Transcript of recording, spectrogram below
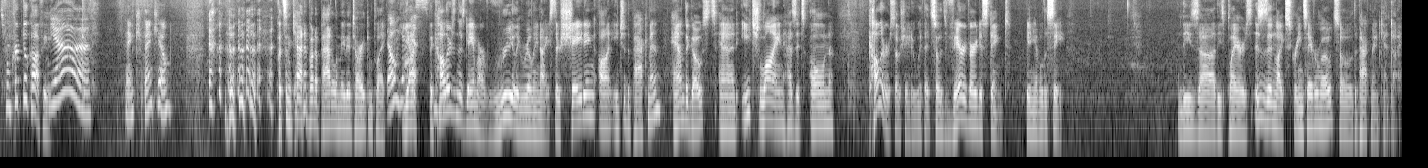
It's from Crypto Coffee. Yeah. Thank, thank him. Put some catnip on a paddle and maybe Atari can play. Oh, yes. the colors in this game are really, really nice. There's shading on each of the Pac-Men and the ghosts, and each line has its own color associated with it, so it's very, very distinct being able to see. And these uh, these players, this is in like screensaver mode, so the Pac-Man can't die.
